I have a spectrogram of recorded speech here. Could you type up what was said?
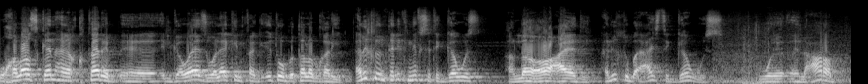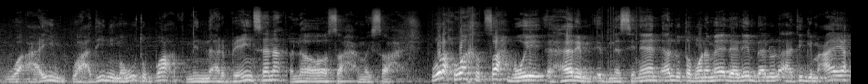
وخلاص كان هيقترب الجواز ولكن فاجئته بطلب غريب. قالت له أنت ليك نفس تتجوز؟ قال لها آه عادي. قالت له بقى عايز تتجوز والعرب واقعين وقاعدين يموتوا ببعض من 40 سنة؟ قال لها آه صح ما يصحش. وراح واخد صاحبه إيه هارم ابن سنان قال له طب وأنا مالي يا لمب قال له لا هتيجي معايا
